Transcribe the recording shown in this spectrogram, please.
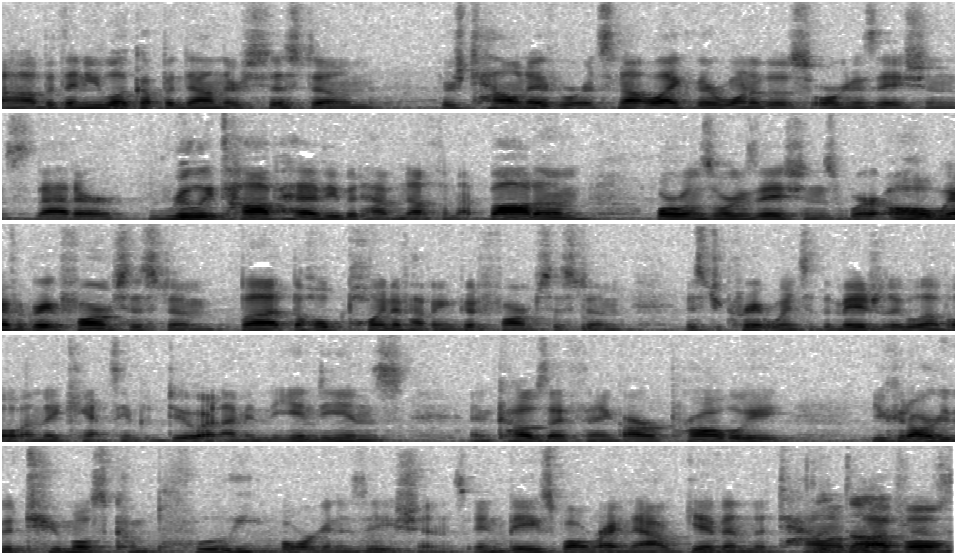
Uh, but then you look up and down their system, there's talent everywhere. It's not like they're one of those organizations that are really top heavy but have nothing at bottom, or one of those organizations where, oh, we have a great farm system, but the whole point of having a good farm system is to create wins at the major league level, and they can't seem to do it. I mean, the Indians and Cubs, I think, are probably you could argue the two most complete organizations in baseball right now, given the talent level.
